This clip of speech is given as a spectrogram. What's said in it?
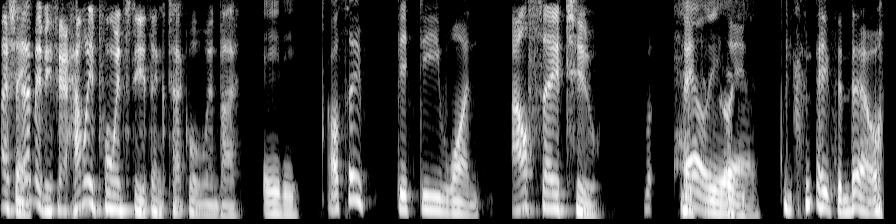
Actually, same. that may be fair. How many points do you think Tech will win by? 80. I'll say 51. I'll say two. Hell Nathan, yeah. please. Nathan, no.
